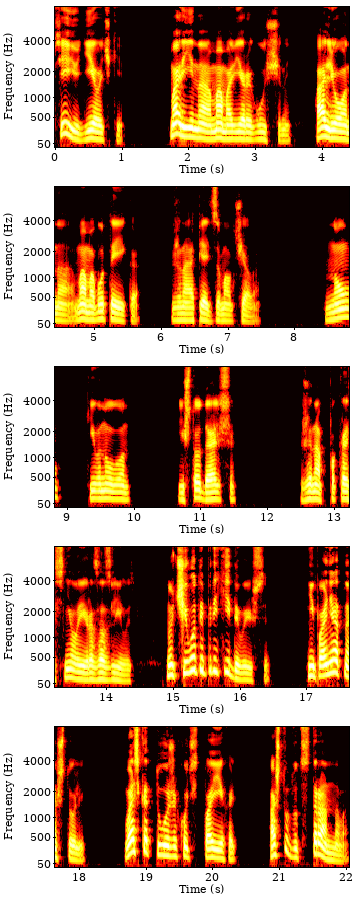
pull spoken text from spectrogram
все ее девочки. Марина, мама Веры Гущиной. Алена, мама Бутейка. Жена опять замолчала. «Ну?» — кивнул он. «И что дальше?» Жена покраснела и разозлилась. «Ну чего ты прикидываешься? Непонятно, что ли? Васька тоже хочет поехать. А что тут странного?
